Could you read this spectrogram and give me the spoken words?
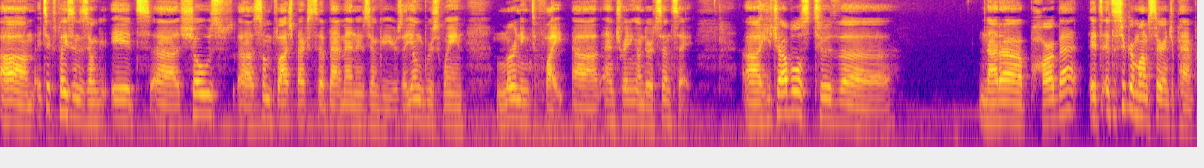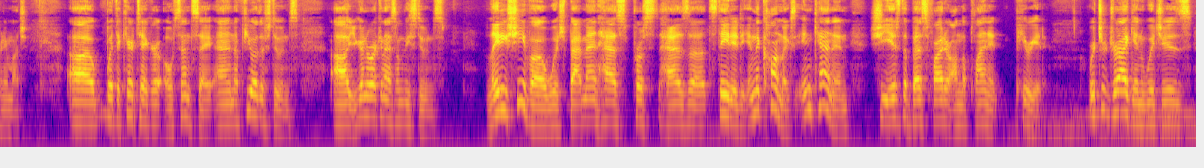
Um, it takes place in his younger. It uh, shows uh, some flashbacks to Batman in his younger years, a young Bruce Wayne learning to fight uh, and training under a sensei. Uh, he travels to the Nanda Parbat. It's it's a secret monastery in Japan, pretty much, uh, with the caretaker O Sensei and a few other students. Uh, you're gonna recognize some of these students. Lady Shiva, which Batman has pers- has uh, stated in the comics in canon, she is the best fighter on the planet. Period. Richard Dragon, which is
